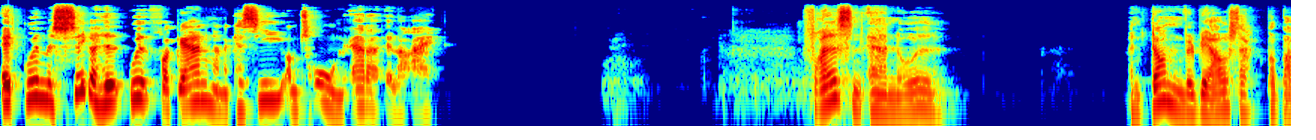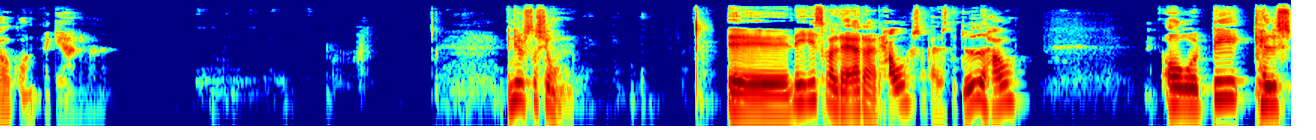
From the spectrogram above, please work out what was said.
at Gud med sikkerhed ud fra gerningerne kan sige, om troen er der eller ej. Frelsen er noget, Men dommen vil blive afsagt på baggrund af gerningerne. En illustration. Øh, nede i Israel der er der et hav, som kaldes det døde hav. Og det kaldes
